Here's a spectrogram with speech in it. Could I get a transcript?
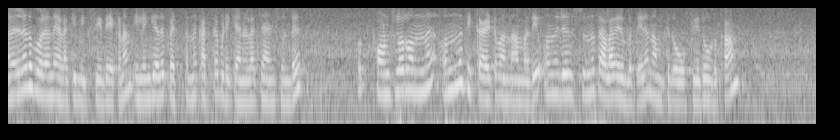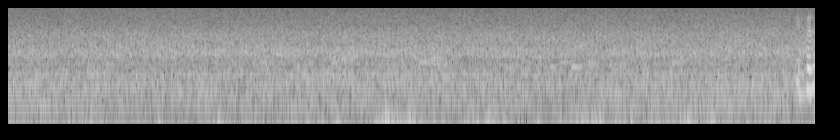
നല്ലതുപോലെ ഒന്ന് ഇളക്കി മിക്സ് ചെയ്തേക്കണം. ഇല്ലെങ്കിൽ അത് പെട്ടെന്ന് കട്ട പിടിക്കാനുള്ള ചാൻസ് ഉണ്ട്. അപ്പോൾ കോൺഫ്ലോർ ഒന്ന് ഒന്ന് തിക്കായിട്ട് വന്നാൽ മതി. ഒന്ന് ജസ്റ്റ് ഒന്ന് തള വരുമ്പോഴത്തേനും നമുക്കിത് ഓഫ് ചെയ്ത് കൊടുക്കാം. ഇപ്പോൾ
